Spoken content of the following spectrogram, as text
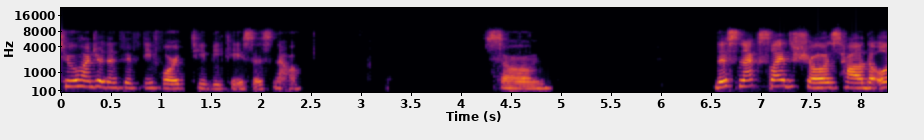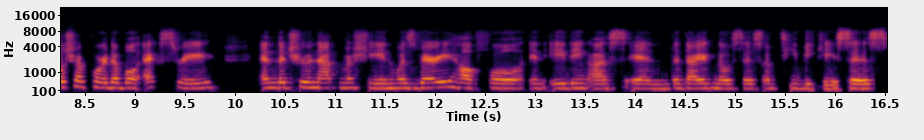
254 TB cases now. So this next slide shows how the ultra portable X-ray and the TrueNat machine was very helpful in aiding us in the diagnosis of TB cases.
